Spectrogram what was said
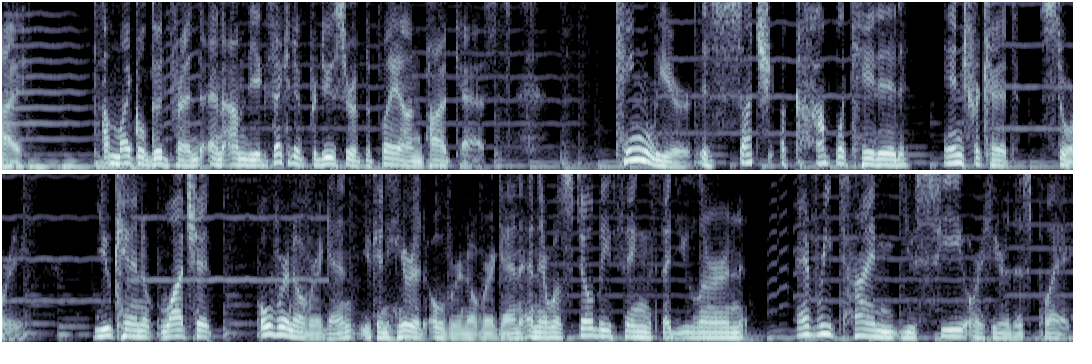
Hi, I'm Michael Goodfriend, and I'm the executive producer of the Play On podcasts. King Lear is such a complicated, intricate story. You can watch it over and over again, you can hear it over and over again, and there will still be things that you learn every time you see or hear this play.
